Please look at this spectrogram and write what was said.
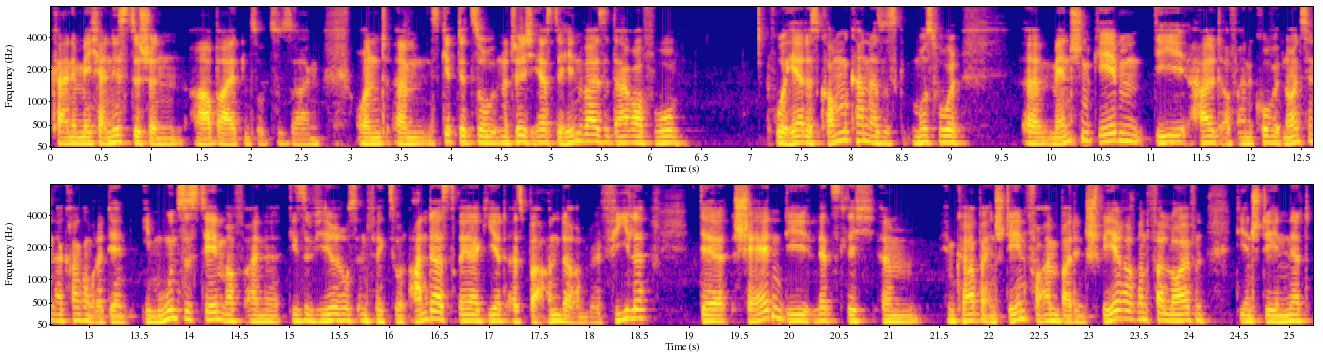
keine mechanistischen Arbeiten sozusagen. Und ähm, es gibt jetzt so natürlich erste Hinweise darauf, wo woher das kommen kann. Also es muss wohl äh, Menschen geben, die halt auf eine Covid-19-Erkrankung oder deren Immunsystem auf eine diese Virusinfektion anders reagiert als bei anderen, weil viele der Schäden, die letztlich ähm, im Körper entstehen, vor allem bei den schwereren Verläufen, die entstehen nicht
